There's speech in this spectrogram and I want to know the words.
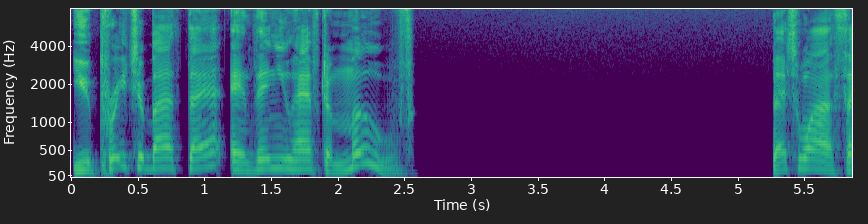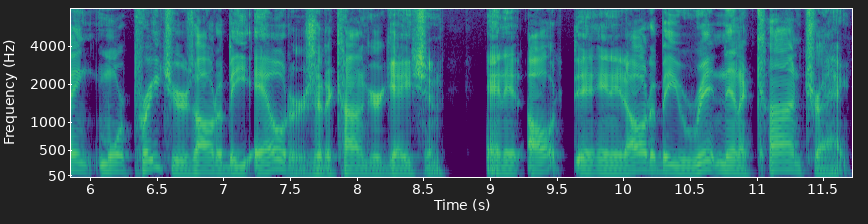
You preach about that, and then you have to move. That's why I think more preachers ought to be elders at a congregation, and it ought and it ought to be written in a contract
